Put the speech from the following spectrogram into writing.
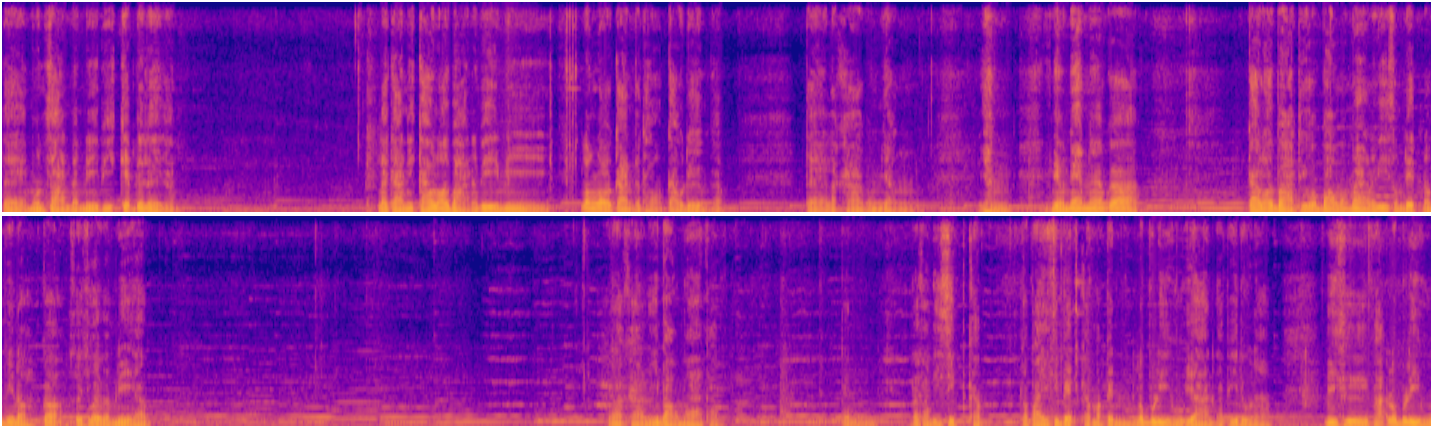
แต่มวลสารแบบนี้พี่เก็บได้เลยครับ รายการนี้ 900 บาทนะพี่ มีร่องรอยการกระเทาะเก่าเดิมครับ แต่ราคาผมยังยังเหนียวแน่นนะครับก็ 900 บาทถือว่าเบามากๆนะพี่สมเด็จเนาะพี่เนาะก็สวยๆแบบนี้ครับ ราคานี้เบามากครับ เป็นรายการที่ 10 ครับ ต่อไป 11 ครับมาเป็นลบบุรีหูยานครับพี่ดูนะครับ นี่คือพระลบบุรีหู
